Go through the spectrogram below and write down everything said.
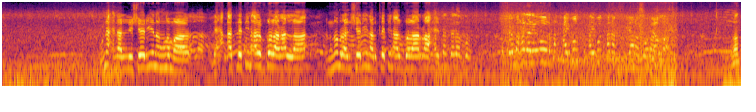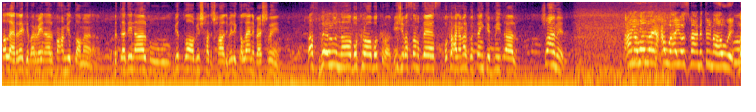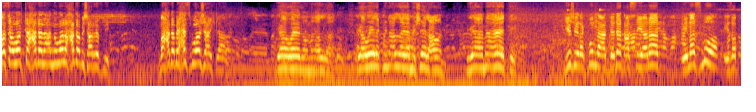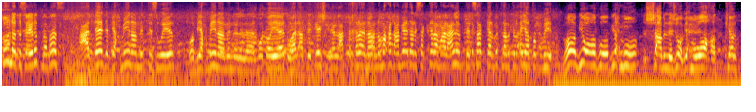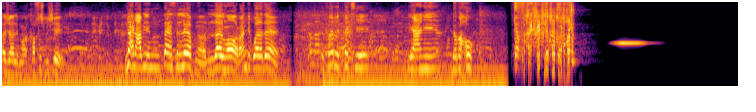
ونحن اللي شاريين النمر اللي حقها 30 ألف دولار. هلا النمرة اللي شارينها ب 30 ألف دولار راحت. عشان ما حدا يقول حيموت حيموت حدا بالسيارة وراه بدنا نطلع الراكب 40000 ما عم يطلع معنا. ب 30000 وبيطلع وبيشحد شحاده بيقول لك طلعني ب 20 بس بيقولوا لنا بكرة وبكرة. بيجي بسام طليس بكرة حنعمل لكم تنكه ب 100000 شو عمل؟ أنا والله يا حوا هي اصبع مثل ما هو. ما سوت لحدا لأنه ولا حدا بيشرفني. ما حدا بيحس بوجعي كلام يا ويله من الله. يا ويلك من الله يا ميشيل عون. يا مآتي. يجي يركبوا لنا عدادات على السيارات ينظموها. يظبطوا لنا تسعيرتنا بس. عداد بيحمينا من التزوير وبيحمينا من الموتويات وهالابلكيشن اللي عم تخرقنا إنه ما حدا عم بيقدر يسكرها مع العلم بتتسكر مثلها مثل أي تطبيق. هو بيوقفوا بيحموا الشعب اللي جوا بيحموا واحد كلب أجل ما خصوش بشيء. نحن عم ننتهي سلافنا الليل نهار. عندك ولدين. سفر التاكسي يعني ذبحوه كفى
